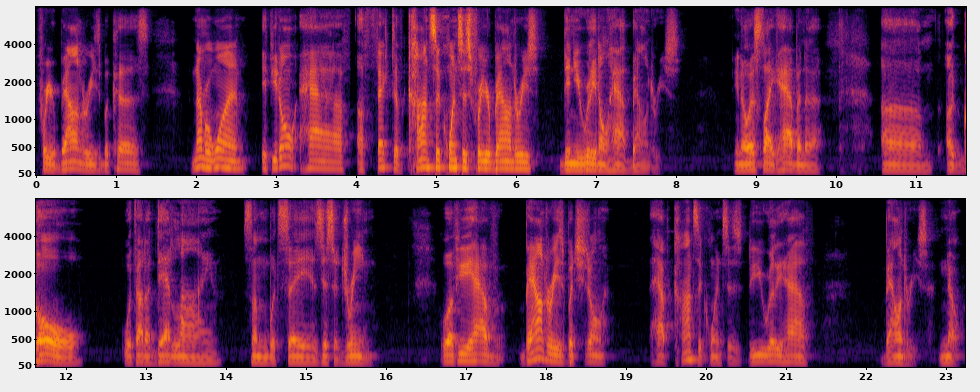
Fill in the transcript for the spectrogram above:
for your boundaries because number one if you don't have effective consequences for your boundaries, then you really don't have boundaries. You know, it's like having a um, a goal without a deadline. Some would say is just a dream. Well, if you have boundaries but you don't have consequences, do you really have boundaries? No.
